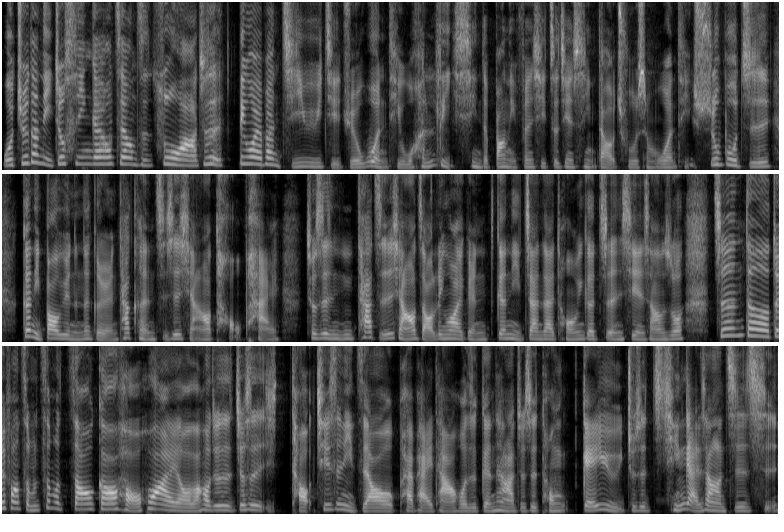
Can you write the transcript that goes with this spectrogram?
我觉得你就是应该要这样子做啊，就是另外一半急于解决问题，我很理性的帮你分析这件事情到底出了什么问题，殊不知跟你抱怨的那个人，他可能只是想要讨拍，就是他只是想要找另外一个人跟你站在同一个阵线上，说真的，对方怎么这么糟糕、好坏哦，然后就是就是讨，其实你只要拍拍他，或者跟他就是同给予就是情感上的支持，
